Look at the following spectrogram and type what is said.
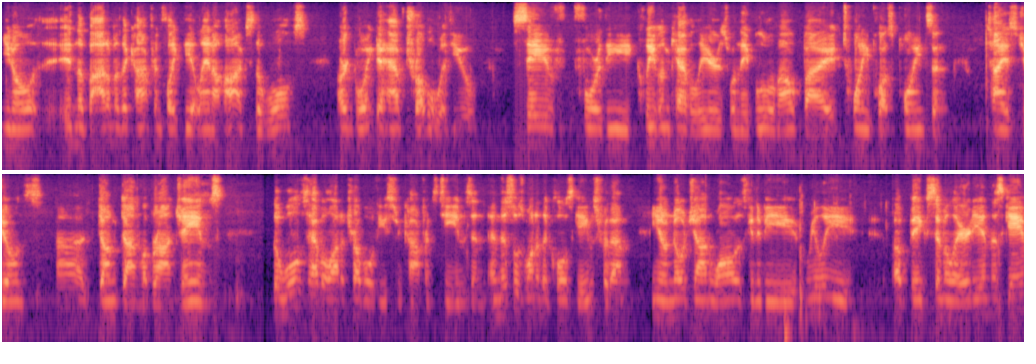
you know in the bottom of the conference like the Atlanta Hawks. The Wolves are going to have trouble with you save for the Cleveland Cavaliers when they blew them out by 20 plus points and Tyus Jones uh, dunked on LeBron James. The Wolves have a lot of trouble with Eastern Conference teams, and, and this was one of the close games for them. You know, no John Wall is going to be really a big similarity in this game,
